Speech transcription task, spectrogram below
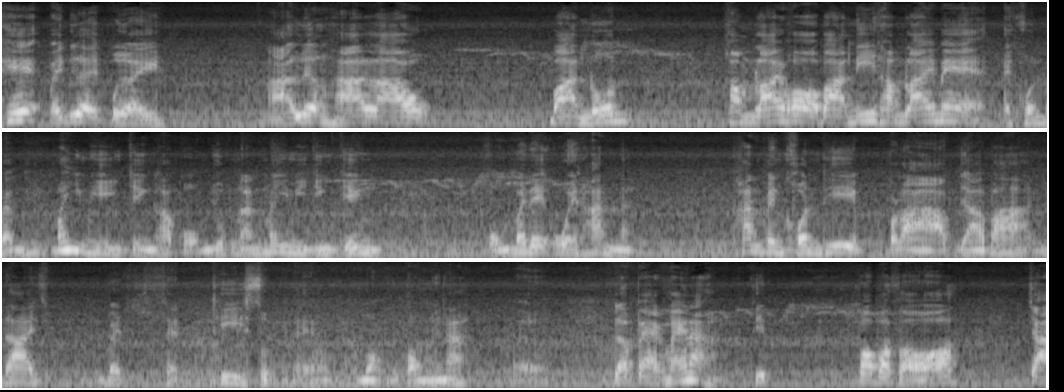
เทะไปเรื่อยเปื่อย หาเรื่องหาราวบ้านนู้นทำร้ายพ่อบ้านนี้ทำร้ายแม่ ไอ้คนแบบนี้ไม่มีจริงๆครับ ผมยุคนั้นไม่มีจริง ๆ ผมไม่ได้อวยท่านนะ ท่านเป็นคนที่ปราบยาบ้าได้ เบ็ดเสร็จที่สุดแล้วบอกตรงเลยนะเออแล้วแปลกไหมนะที่ปปสจะ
